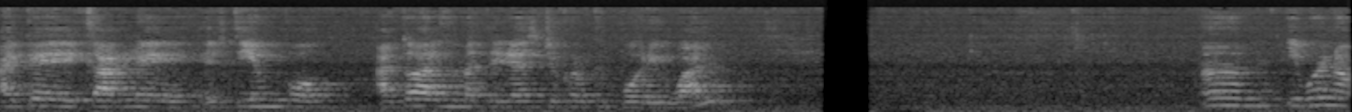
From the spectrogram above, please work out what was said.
hay que dedicarle el tiempo a todas las materias yo creo que por igual. y bueno,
